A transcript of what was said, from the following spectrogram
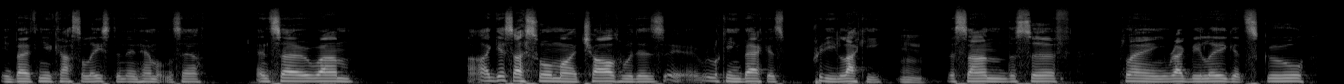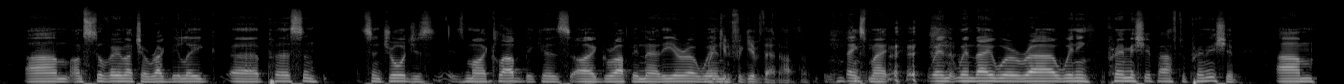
in both Newcastle East and then Hamilton South. And so um, I guess I saw my childhood as, uh, looking back, as pretty lucky. Mm. The sun, the surf, playing rugby league at school, um, I'm still very much a rugby league uh, person. St George's is my club because I grew up in that era when we can forgive that, Arthur. thanks, mate. when when they were uh, winning premiership after premiership, um,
